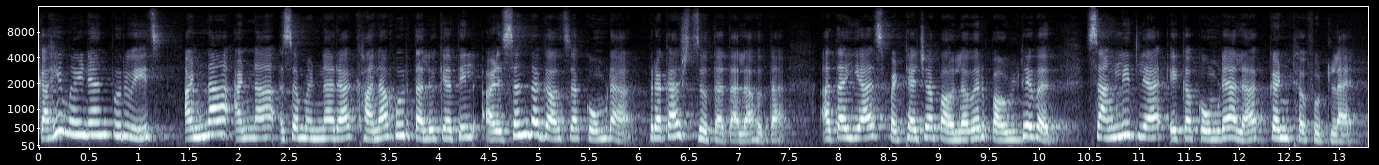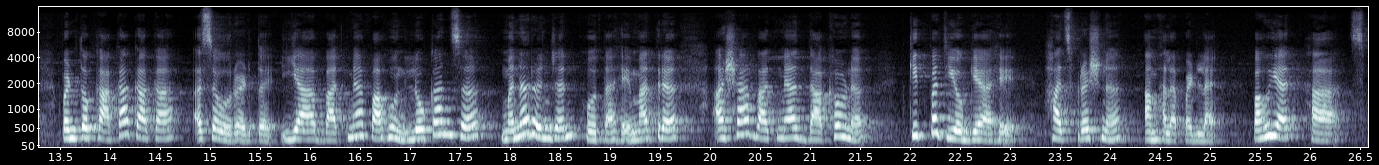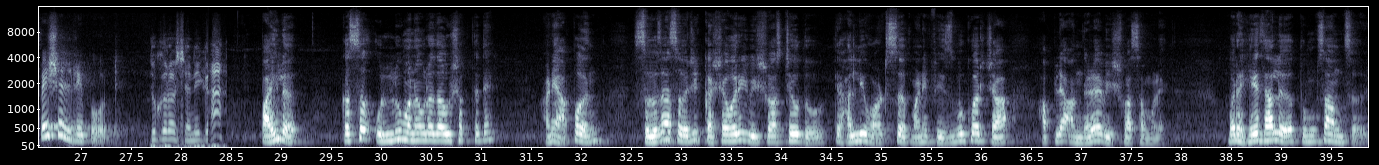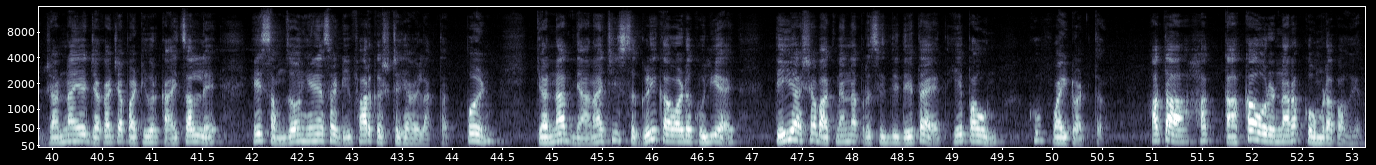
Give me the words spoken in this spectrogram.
काही महिन्यांपूर्वीच अण्णा अण्णा असं म्हणणारा खानापूर तालुक्यातील अळसंद गावचा कोंबडा प्रकाश झोतात आला होता. आता याच पठ्ठ्याच्या पावलावर पाऊल ठेवत सांगलीतल्या एका कोंबड्याला कंठ फुटलाय. पण तो काका काका असं ओरडतोय. या बातम्या पाहून लोकांचं मनोरंजन होत आहे. मात्र अशा बातम्या दाखवणं कितपत योग्य आहे हाच प्रश्न आम्हाला पडलाय. पाहुयात हा स्पेशल रिपोर्ट पाहिलं कसं उल्लू बनवलं जाऊ शकतं ते? आणि आपण सहजासहजी कशावरही विश्वास ठेवतो ते हल्ली व्हॉट्सअप आणि फेसबुकवरच्या आपल्या आंधळ्या विश्वासामुळे. बरं हे झालं तुमचं आमचं ज्यांना या जगाच्या पाठीवर काय चाललंय हे समजावून घेण्यासाठी फार कष्ट घ्यावे लागतात. पण ज्यांना ज्ञानाची सगळी कावाडं खुली आहेत तेही अशा बातम्यांना प्रसिद्धी देत आहेत हे पाहून खूप वाईट वाटतं. आता हा काका ओरडणारा कोंबडा पाहूयात.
